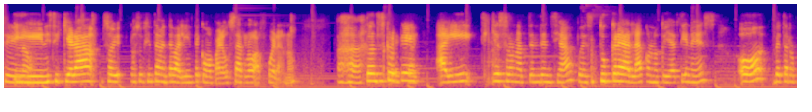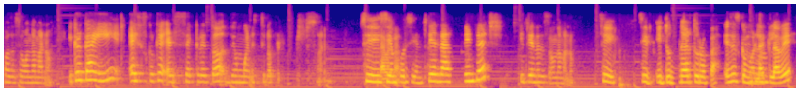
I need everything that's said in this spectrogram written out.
y ni siquiera soy lo suficientemente valiente como para usarlo afuera, ¿no? Ajá. Entonces creo que ahí, si quieres hacer una tendencia, pues tú créala con lo que ya tienes o vete a ropas de segunda mano. Y creo que ahí ese es creo que el secreto de un buen estilo personal. Sí, 100%. Tiendas vintage y tiendas de segunda mano. Sí, sí, y tunear tu ropa. Esa es como la clave.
